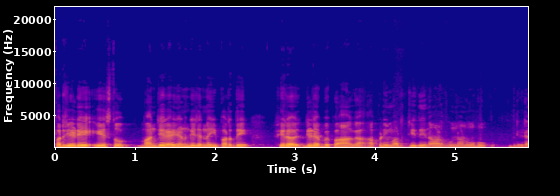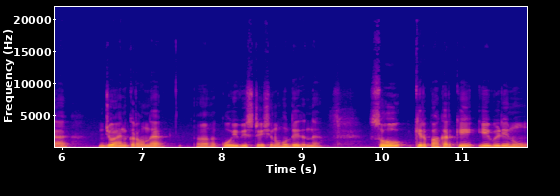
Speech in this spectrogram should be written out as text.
ਪਰ ਜਿਹੜੇ ਇਸ ਤੋਂ ਵਾਂਝੇ ਰਹਿ ਜਾਣਗੇ ਜਾਂ ਨਹੀਂ ਭਰਦੇ, ਫਿਰ ਜਿਹੜਾ ਵਿਭਾਗ ਆ, ਆਪਣੀ ਮਰਜ਼ੀ ਦੇ ਨਾਲ ਉਹਨਾਂ ਨੂੰ ਉਹ ਜਿਹੜਾ ਹੈ ਜੁਆਇਨ ਕਰਾਉਂਦਾ ਹੈ ਕੋਈ ਵੀ ਸਟੇਸ਼ਨ ਉਹ ਦੇ ਦਿੰਦਾ ਹੈ। ਸੋ ਕਿਰਪਾ ਕਰਕੇ ਇਹ ਵੀਡੀਓ ਨੂੰ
